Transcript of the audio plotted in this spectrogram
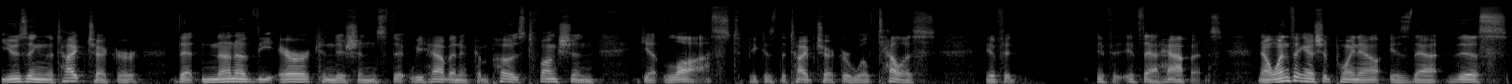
using the type checker that none of the error conditions that we have in a composed function get lost because the type checker will tell us if it if, if that happens. Now, one thing I should point out is that this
